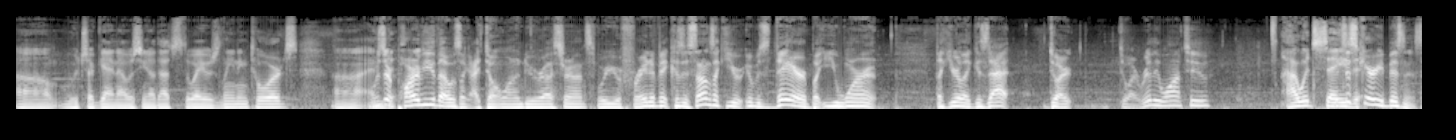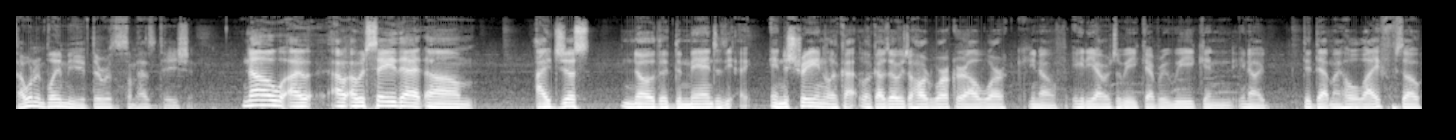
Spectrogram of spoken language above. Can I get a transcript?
um, which again i was you know that's the way i was leaning towards uh, and was there part of you that was like, I don't want to do restaurants? Were you afraid of it? Because it sounds like you it was there, but you weren't. Like you're like, is that do I do I really want to? i would say It's a that- scary business. I wouldn't blame you if there was some hesitation. No, I I, I would say that um, I just know the demands of the uh, industry, and look, I, look, I was always a hard worker. I'll work, you know, eighty hours a week every week, and you know, I did that my whole life. So,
